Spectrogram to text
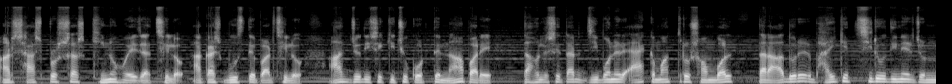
আর শ্বাস প্রশ্বাস ক্ষীণ হয়ে যাচ্ছিল। আকাশ বুঝতে পারছিল, আজ যদি সে কিছু করতে না পারে, তাহলে সে তার জীবনের একমাত্র সম্বল তার আদরের ভাইকে চিরদিনের জন্য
